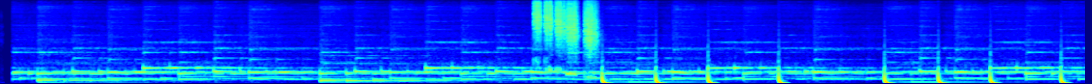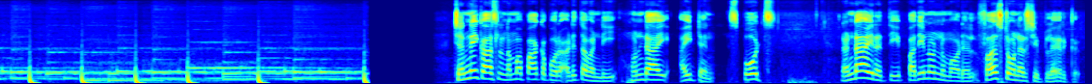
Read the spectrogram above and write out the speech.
சென்னை காசில் நம்ம பார்க்க போகிற அடுத்த வண்டி ஹுண்டாய் ஐ டென் ஸ்போர்ட்ஸ் ரெண்டாயிரத்தி பதினொன்று மாடல் ஃபர்ஸ்ட் ஓனர்ஷிப்பில் இருக்குது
